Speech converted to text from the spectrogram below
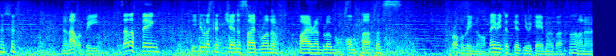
now, that would be... Is that a thing? Do you do like a genocide run of Fire Emblem on purpose? Probably not. Maybe it just gives you a game over. I don't know.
